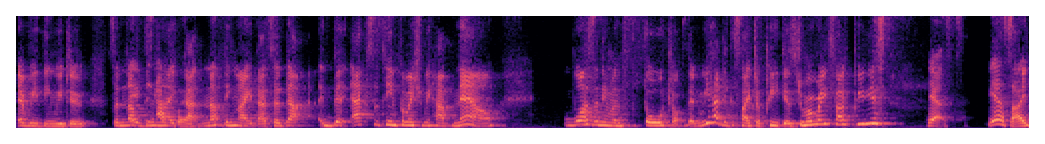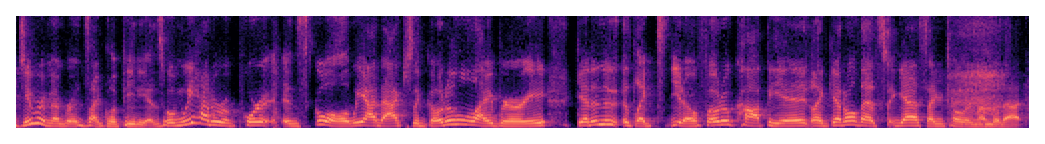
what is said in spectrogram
everything we do. So nothing exactly. like that, nothing like that. So that the access to information we have now wasn't even thought of then. We had encyclopedias. Do you remember encyclopedias? Yes. Yes, I do remember encyclopedias. When we had a report in school, we had to actually go to the library, get in, like, you know, photocopy it, like get all that. St- yes, I totally remember that.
